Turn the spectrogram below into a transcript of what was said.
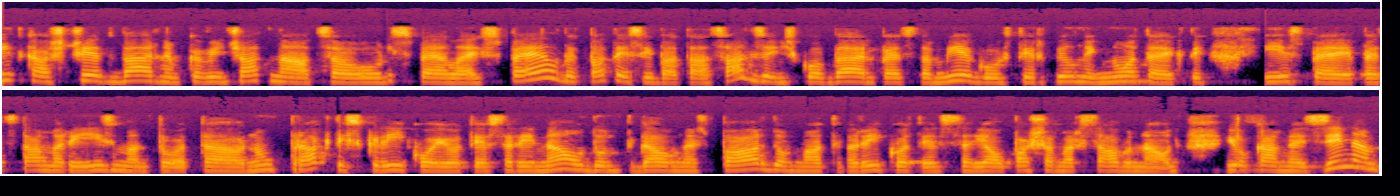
it kā šķiet bērnam, ka viņš atnāca un izspēlēja spēli, bet patiesībā tās atziņas, ko bērni pēc tam iegūst, ir pilnīgi noteikti iespēja pēc tam arī izmantot, nu, praktiski rīkojoties arī naudu un galvenais pārdomāt, rīkoties jau pašam ar savu naudu. Jo, kā mēs zinām,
